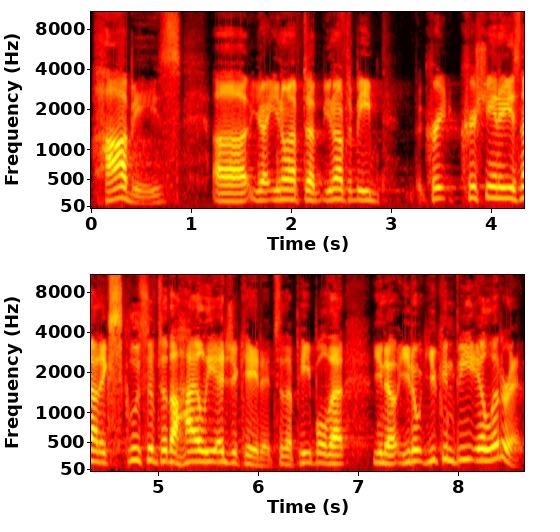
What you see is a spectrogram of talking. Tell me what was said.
hobbies uh, you don't have to you don't have to be Christianity is not exclusive to the highly educated, to the people that, you know, you, don't, you can be illiterate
